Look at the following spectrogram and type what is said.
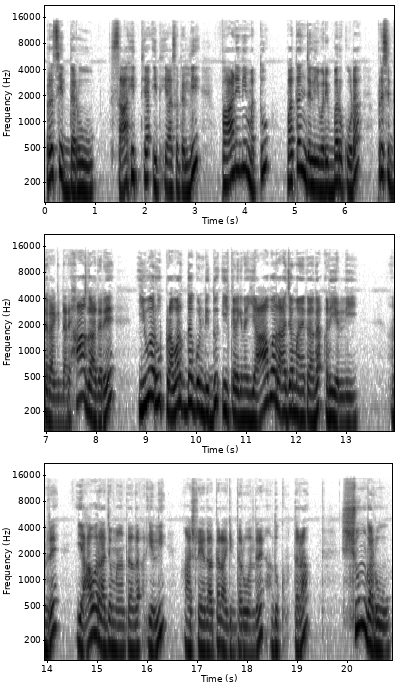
ಪ್ರಸಿದ್ಧರು. ಸಾಹಿತ್ಯ ಇತಿಹಾಸದಲ್ಲಿ ಪಾಣಿನಿ ಮತ್ತು ಪತಂಜಲಿಯವರಿಬ್ಬರು ಕೂಡ ಪ್ರಸಿದ್ಧರಾಗಿದ್ದಾರೆ. ಹಾಗಾದರೆ ಇವರು ಪ್ರವರ್ಧಗೊಂಡಿದ್ದು ಈ ಕೆಳಗಿನ ಯಾವ ರಾಜಮನೆತನದ ಅಡಿಯಲ್ಲಿ? ಅಂದರೆ ಯಾವ ರಾಜಮನೆತನದ ಅಡಿಯಲ್ಲಿ ಆಶ್ರಯದಾತರಾಗಿದ್ದರು ಅಂದರೆ ಅದಕ್ಕೆ ಉತ್ತರ, ಶುಂಗರು.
